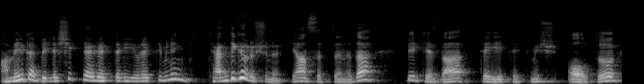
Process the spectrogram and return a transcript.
Amerika Birleşik Devletleri yönetiminin kendi görüşünü yansıttığını da bir kez daha teyit etmiş oldu.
